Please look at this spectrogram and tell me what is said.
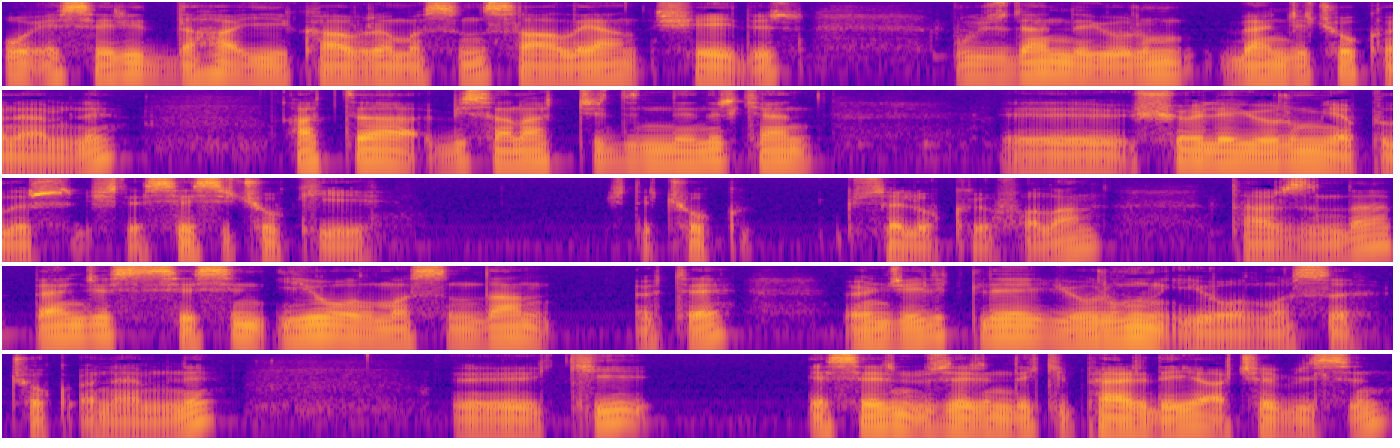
o eseri daha iyi kavramasını sağlayan şeydir. Bu yüzden de yorum bence çok önemli. Hatta bir sanatçı dinlenirken e, şöyle yorum yapılır. İşte sesi çok iyi, işte çok güzel okuyor falan tarzında. Bence sesin iyi olmasından öte öncelikle yorumun iyi olması çok önemli. E, ki eserin üzerindeki perdeyi açabilsin.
